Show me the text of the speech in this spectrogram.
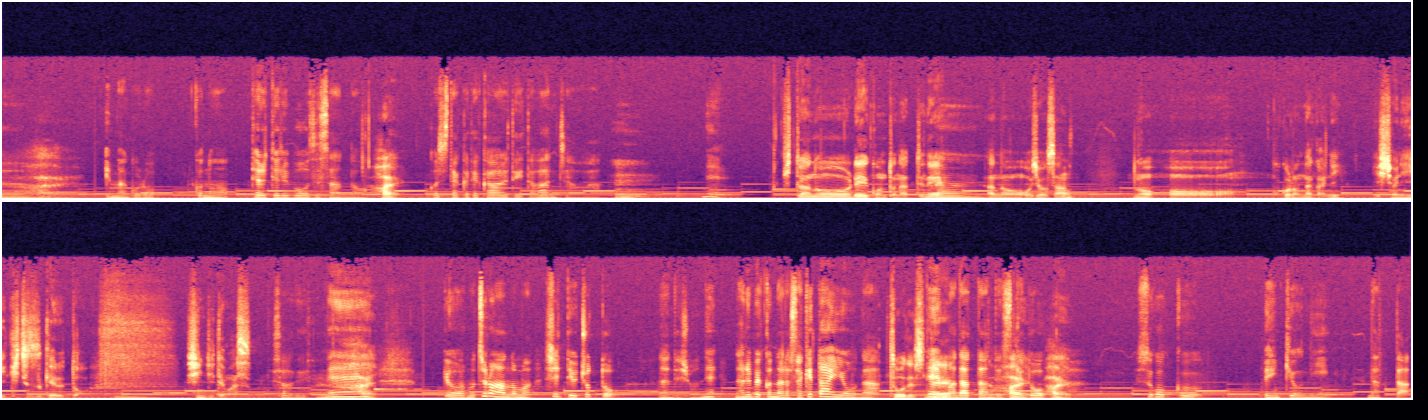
うん。は今頃このてるてる坊主さんのい、はい。ご自宅で飼われていたワンちゃんはうん、ね。きっとあの霊魂となってね、うん。あのお嬢さんのお心の中に一緒に生き続けると信じてます。うんそうですね、はい、今日はもちろんあの、まあ、死っていうちょっとなんでしょうね。なるべくなら避けたいようなそうですね。テーマだったんですけど、はい、はい、すごく勉強になった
